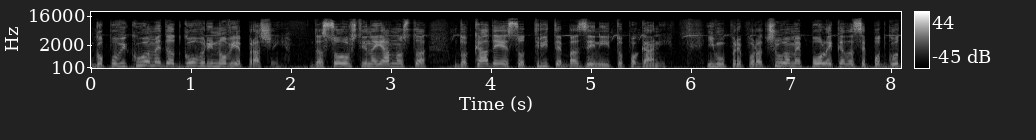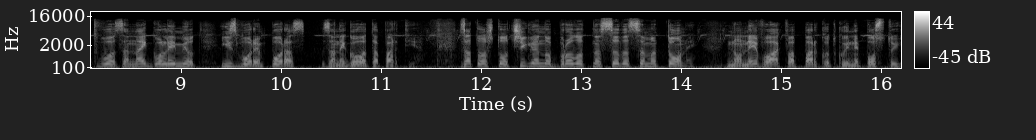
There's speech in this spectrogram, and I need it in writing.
Го повикуваме да одговори новие прашања, да соопшти на јавноста до каде е со трите базени и топогани. И му препорачуваме полека да се подготвува за најголемиот изборен пораз за неговата партија. Затоа што очигледно бродот на СДСМ тоне, но не во аква паркот кој не постои,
